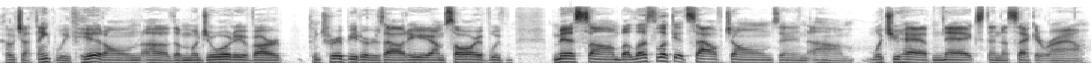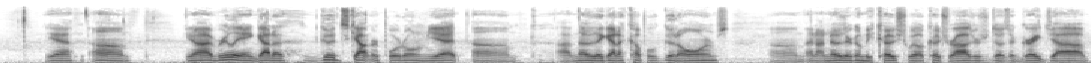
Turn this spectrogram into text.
Coach, I think we've hit on uh, the majority of our contributors out here. I'm sorry if we've missed some, but let's look at South Jones and um, what you have next in the second round. Yeah. You know, I really ain't got a good scouting report on them yet. Um, I know they got a couple good arms, um, and I know they're going to be coached well. Coach Rogers does a great job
